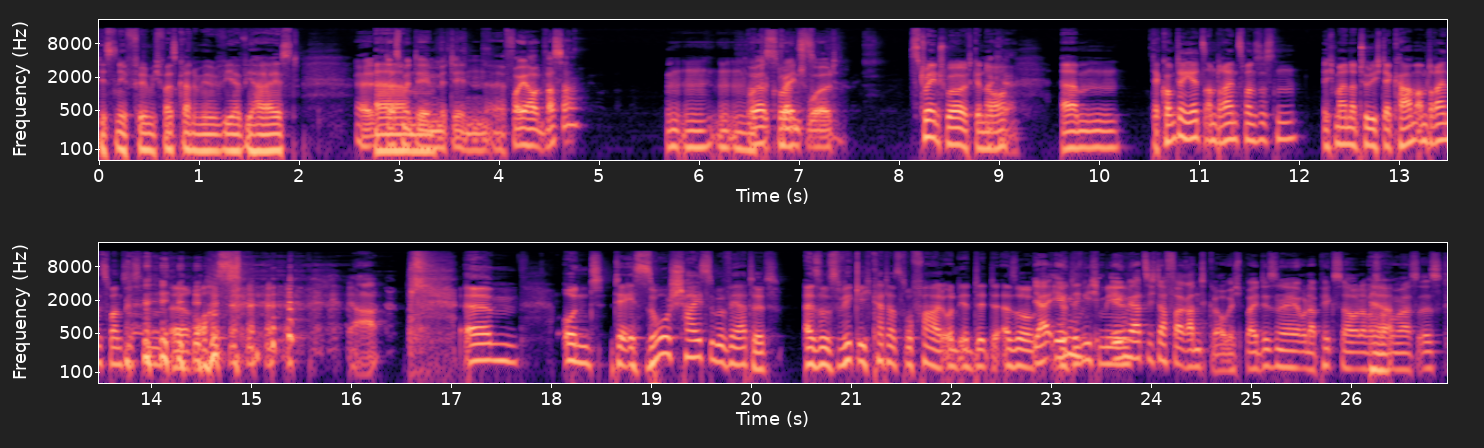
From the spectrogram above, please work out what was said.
Disney-Film. Ich weiß gerade nicht mehr, wie er wie heißt. Äh, das Ähm. mit dem mit den äh, Feuer und Wasser Mm -mm, mm -mm, oder Strange kurz. World. Strange World, genau. Okay. Ähm, der kommt ja jetzt am 23. Ich meine natürlich, der kam am 23. äh, raus. Ja. ähm, und der ist so scheiße bewertet. Also ist wirklich katastrophal. Und äh, also Ja, denke ich mir. irgendwer hat sich da verrannt, glaube ich, bei Disney oder Pixar oder was Ja. auch immer es ist.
